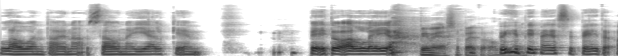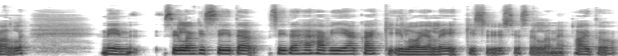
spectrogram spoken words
lauantaina saunan jälkeen peito alle ja... Pimeässä peito alle. Pimeässä peito alle. Niin silloinkin siitä, siitä häviää kaikki ilo ja leikkisyys ja sellainen aito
